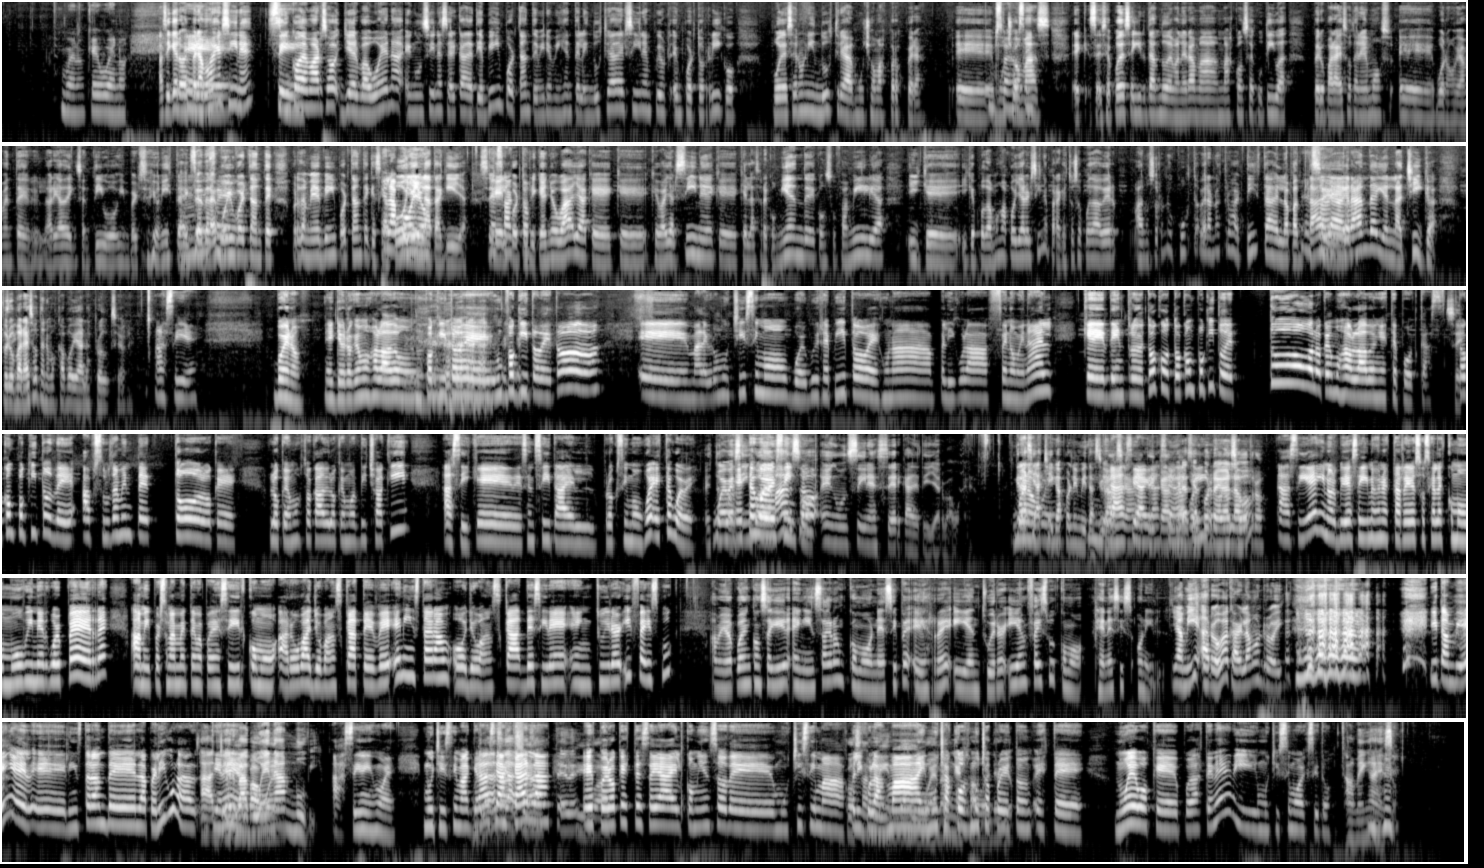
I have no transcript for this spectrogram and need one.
Bueno, qué bueno. Así que lo esperamos en el eh, cine. 5 de marzo, Yerbabuena, en un cine cerca de ti. Es bien importante, mire mi gente, la industria del cine en Puerto Rico puede ser una industria mucho más próspera eh, mucho más, eh, se, puede seguir dando de manera más, consecutiva, pero para eso tenemos, eh, bueno, obviamente el área de incentivos, inversionistas, etcétera, es muy importante, pero también es bien importante que se apoye en la taquilla, que el puertorriqueño vaya, que, que, vaya al cine, que, que, las recomiende con su familia y que, y que podamos apoyar el cine para que esto se pueda ver. A nosotros nos gusta ver a nuestros artistas en la pantalla grande y en la chica, pero para eso tenemos que apoyar las producciones. Así es. Bueno, eh, yo creo que hemos hablado un poquito de, un poquito de todo. Eh, me alegro muchísimo, vuelvo y repito, es una película fenomenal que dentro de todo toca un poquito de todo lo que hemos hablado en este podcast. Toca un poquito de absolutamente todo lo que, lo que hemos tocado y lo que hemos dicho aquí. Así que desen cita el próximo jueves, este jueves. Este jueves, este jueves 5 en un cine cerca de ti, Yerba Buena. Gracias, pues, chicas, por la invitación. Gracias, gracias. Gracias, por regalar la voz. Así es, y no olvides seguirnos en nuestras redes sociales como Movie Network PR. A mí personalmente me pueden seguir como arroba Jovanska TV en Instagram o Jovanska Decide en Twitter y Facebook. A mí me pueden conseguir en Instagram como NessiPR y en Twitter y en Facebook como Genesis O'Neill. Y a mí, arroba Carla Monroy. y también el, Instagram de la película. Ah, tiene Buena Movie. Así mismo es. Muchísimas gracias, Carla. Espero que este sea el comienzo de muchísimas películas más y muchas cosas, muchos proyectos este nuevos que puedas tener y muchísimo éxito. Amén a eso.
